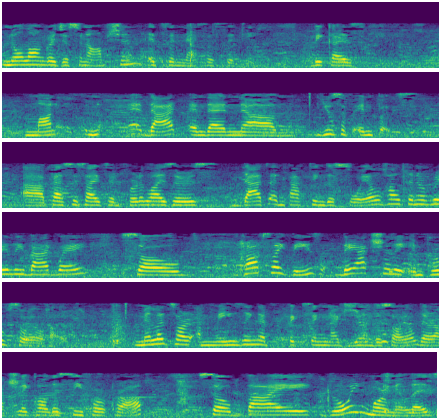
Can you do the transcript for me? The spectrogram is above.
no longer just an option, it's a necessity because mon- that and then um, use of inputs, uh, pesticides and fertilizers, that's impacting the soil health in a really bad way. So crops like these, they actually improve soil health. Millets are amazing at fixing nitrogen in the soil. They're actually called a C4 crop. So by growing more millets,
